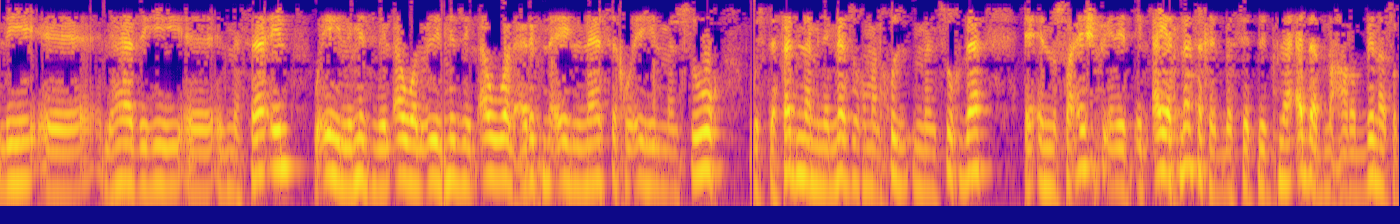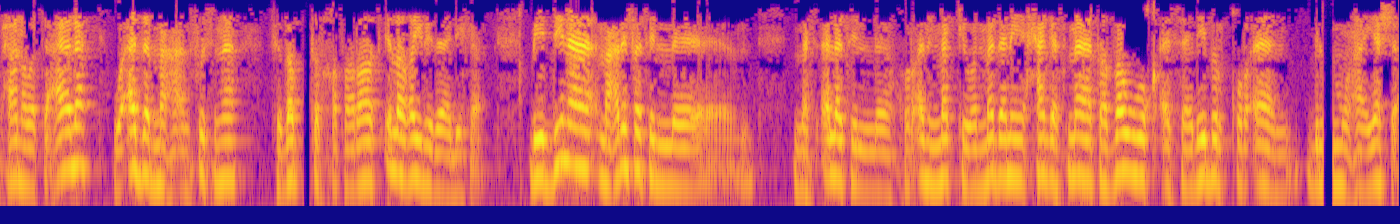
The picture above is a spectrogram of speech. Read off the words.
آه، لهذه آه، المسائل وإيه اللي نزل الأول وإيه اللي نزل الأول عرفنا إيه الناسخ وإيه المنسوخ واستفدنا من الناسخ والمنسوخ ده إنه صحيح في الآية اتنسخت بس ادتنا أدب مع ربنا سبحانه وتعالى وأدب مع أنفسنا في ضبط الخطرات إلى غير ذلك. بيدينا معرفة مسألة القرآن المكي والمدني حاجة اسمها تذوق أساليب القرآن بالمعايشة.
